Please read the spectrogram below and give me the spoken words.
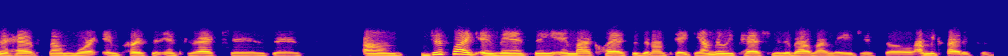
to have some more in-person interactions and um, just like advancing in my classes that I'm taking. I'm really passionate about my major, so I'm excited to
